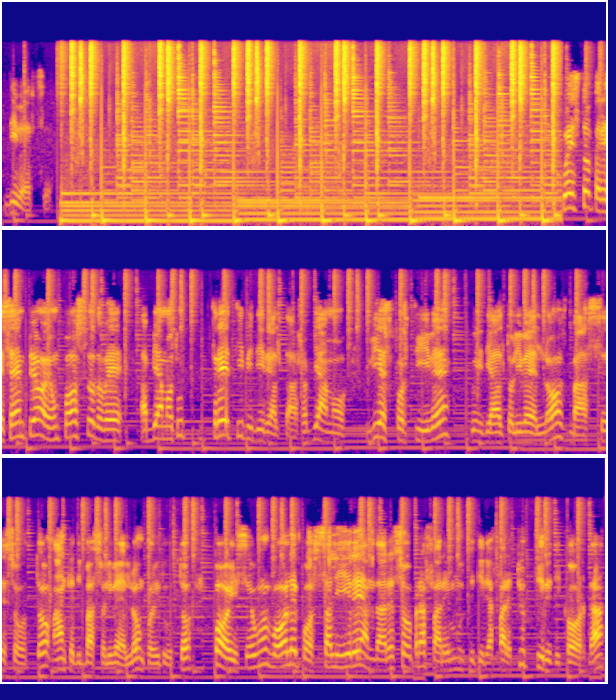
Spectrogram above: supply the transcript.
diverse. Questo per esempio è un posto dove abbiamo tutti tre tipi di realtà. Abbiamo vie sportive, quindi di alto livello, basse, sotto, ma anche di basso livello, un po' di tutto. Poi se uno vuole può salire, andare sopra fare multitiri, a fare più tiri di corda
